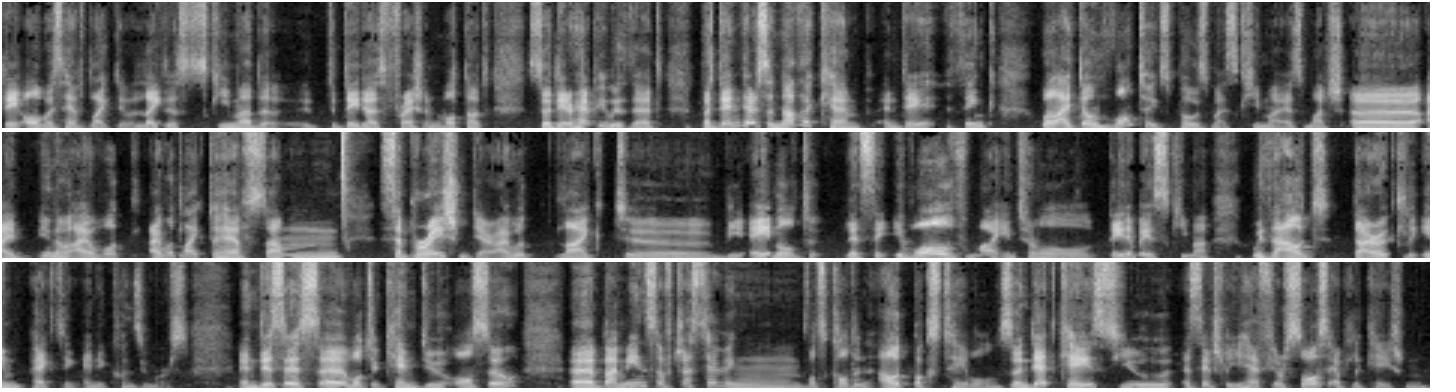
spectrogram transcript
they always have like the latest schema. The, the data is fresh and whatnot, so they're happy with that. But then there's another camp, and they think, well, I don't want to expose my schema as much. Uh, I, you know, I would, I would like to have some separation there. I would like to be able to, let's say, evolve my internal database schema without directly impacting any consumers. And this is uh, what you can do also uh, by means of just having what's called an outbox table. So in that case, you essentially have your source application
